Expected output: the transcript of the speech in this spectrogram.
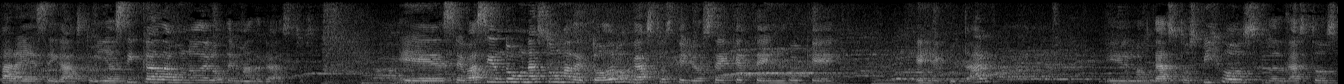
para ese gasto y así cada uno de los demás gastos. Eh, se va haciendo una suma de todos los gastos que yo sé que tengo que ejecutar, eh, los gastos fijos, los gastos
